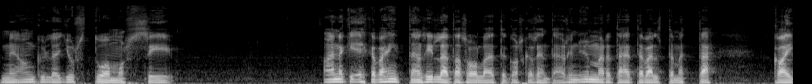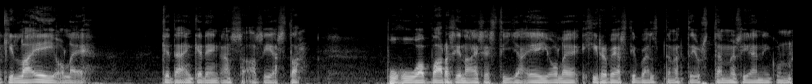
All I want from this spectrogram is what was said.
Ne on kyllä just tuommoisia, ainakin ehkä vähintään sillä tasolla, että koska sen täysin ymmärtää, että välttämättä kaikilla ei ole ketään kenen kanssa asiasta – puhua varsinaisesti ja ei ole hirveästi välttämättä just tämmöisiä niin kuin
